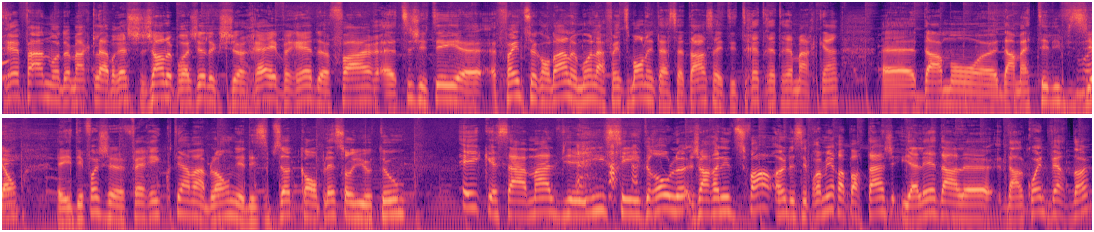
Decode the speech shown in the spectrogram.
Très fan, moi, de Marc Labrèche. Genre de projet là, que je rêverais de faire. Euh, tu sais, été euh, fin de secondaire. là, moi, la fin du monde est à 7 heures. Ça a été très, très, très marquant euh, dans, mon, euh, dans ma télévision. Et des fois, je fais réécouter à ma blonde. Il y a des épisodes complets sur YouTube. Et que ça a mal vieilli. C'est drôle. Jean-René Dufort, un de ses premiers reportages, il allait dans le, dans le coin de Verdun.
